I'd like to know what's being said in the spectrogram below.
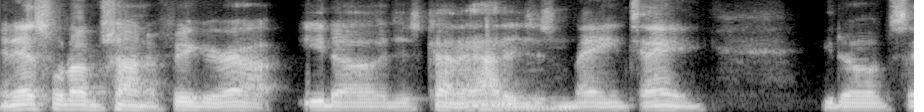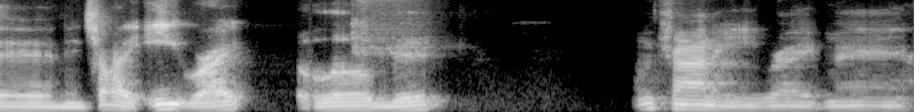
And that's what I'm trying to figure out, you know, just kind of how to just mm-hmm. maintain, you know what I'm saying, and try to eat right a little bit. I'm trying to eat right, man.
